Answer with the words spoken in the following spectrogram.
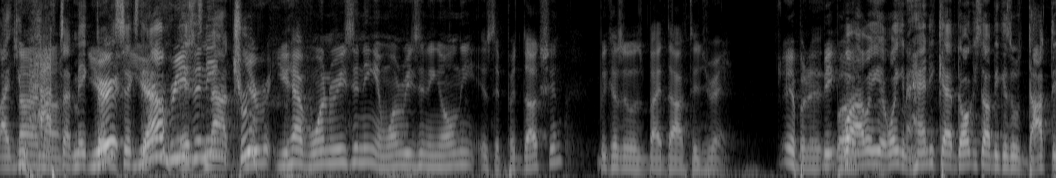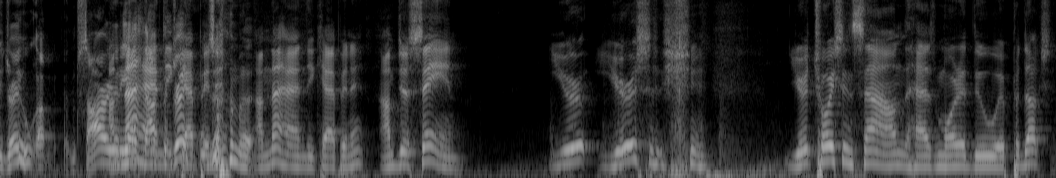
like you No, no, have no. to make Your- 36 the your album. It's not true. you have one reasoning and one reasoning only is the production because it was by Dr. Dre. Yeah, but it, Be- but well, I mean, what you gonna handicap Doggy Style because it was Dr. Dre? Who, I'm sorry I'm that not he had Dr. handicapping Dre. it. I'm not handicapping it. I'm just saying, your your your choice in sound has more to do with production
